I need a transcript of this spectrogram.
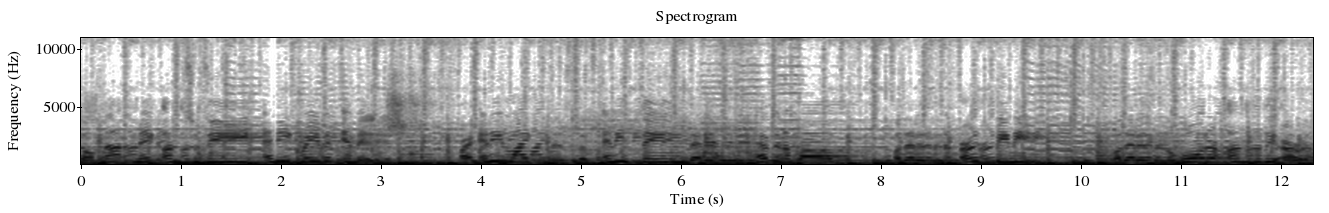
Shalt not make unto thee any graven image, or any likeness of anything that is in heaven above, or that is in the earth beneath, or that is in the water under the earth.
